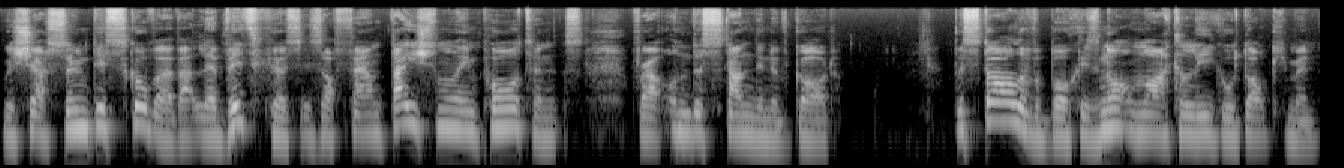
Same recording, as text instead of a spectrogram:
we shall soon discover that Leviticus is of foundational importance for our understanding of God. The style of the book is not unlike a legal document,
